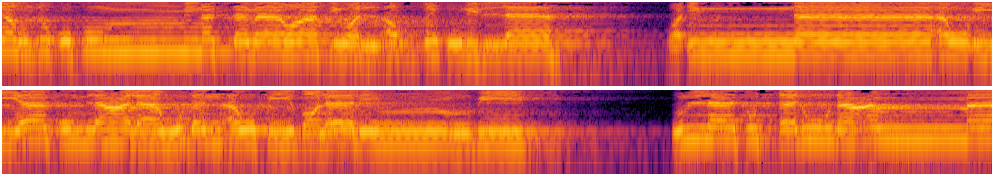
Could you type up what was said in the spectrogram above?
يرزقكم من السماوات والأرض قل الله وإنا أو إياكم لعلى هدى أو في ضلال مبين. قل لا تسألون عما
